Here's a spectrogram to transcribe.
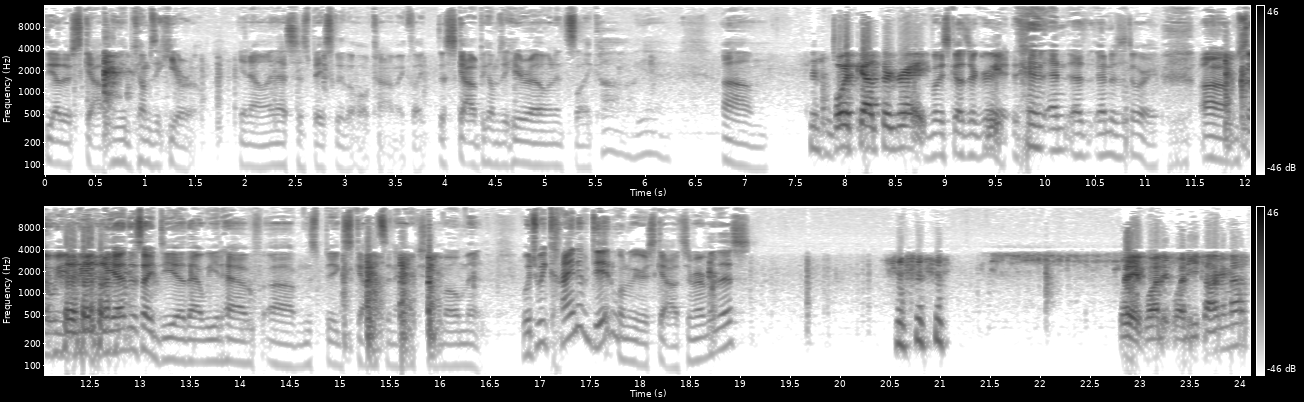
the other scout. And he becomes a hero, you know, and that's just basically the whole comic. Like the scout becomes a hero, and it's like, oh yeah. Um, Boy Scouts are great. Boy Scouts are great, and end of story. Um, so we, we, we had this idea that we'd have um, this big Scouts in action moment, which we kind of did when we were Scouts. Remember this? Wait, what? What are you talking about?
